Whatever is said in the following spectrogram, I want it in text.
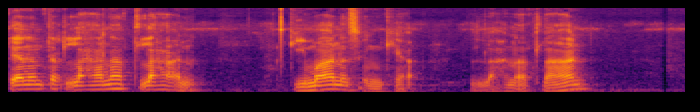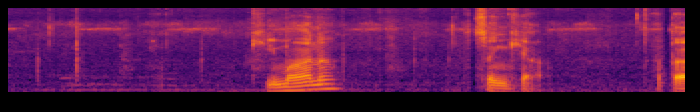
त्यानंतर लहानात लहान किमान संख्या. लहानात लहान किमान संख्या. आता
